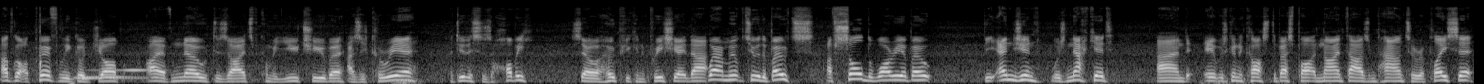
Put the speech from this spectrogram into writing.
I've got a perfectly good job. I have no desire to become a YouTuber as a career. I do this as a hobby, so I hope you can appreciate that. Where I'm up to with the boats, I've sold the Warrior boat. The engine was knackered and it was going to cost the best part of £9,000 to replace it.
